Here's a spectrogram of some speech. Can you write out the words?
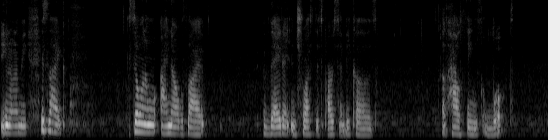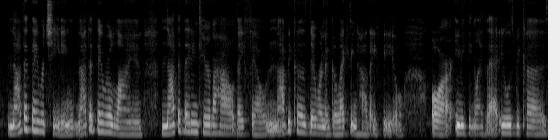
You know what I mean? It's like someone I know was like, they didn't trust this person because of how things looked. Not that they were cheating, not that they were lying, not that they didn't care about how they felt, not because they were neglecting how they feel or anything like that. It was because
